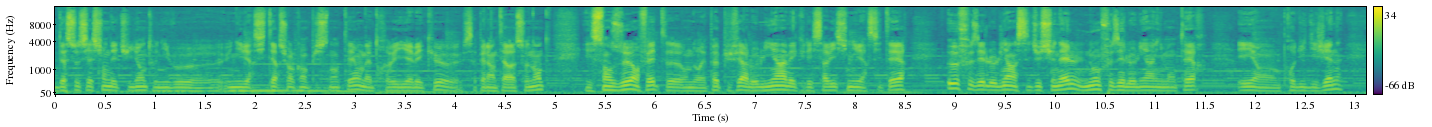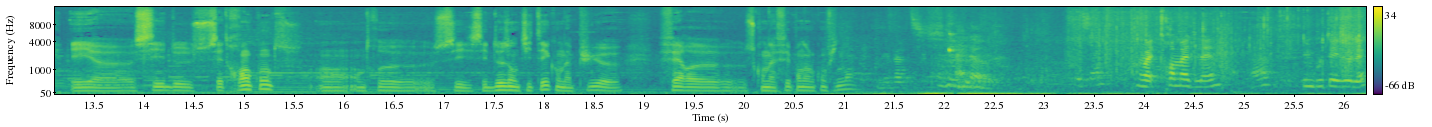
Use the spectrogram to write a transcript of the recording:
d'associations d'étudiantes au niveau euh, universitaire sur le campus nantais, on a travaillé avec eux, euh, ça s'appelle Interassonante. Et sans eux, en fait, on n'aurait pas pu faire le lien avec les services universitaires. Eux faisaient le lien institutionnel, nous on faisait le lien alimentaire et en produits d'hygiène. Et c'est de cette rencontre entre ces, deux entités qu'on a pu euh, faire euh, ce qu'on a fait pendant le confinement. Ouais, trois madeleines, une bouteille de lait.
